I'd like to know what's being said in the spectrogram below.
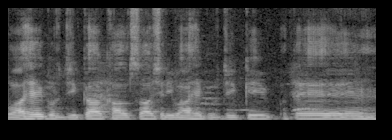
ਵਾਹਿਗੁਰੂ ਜੀ ਕਾ ਖਾਲਸਾ, ਸ੍ਰੀ ਵਾਹਿਗੁਰੂ ਜੀ ਕੀ ਫਤਿਹ।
